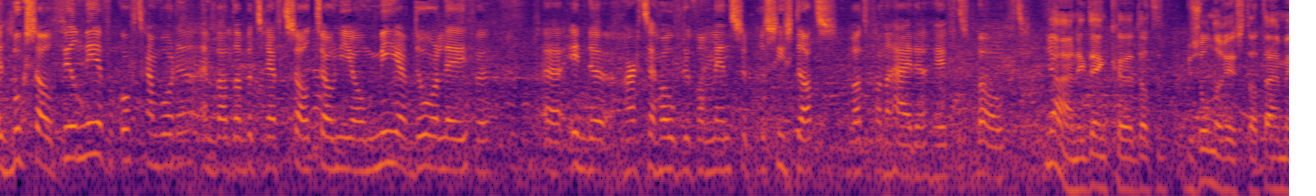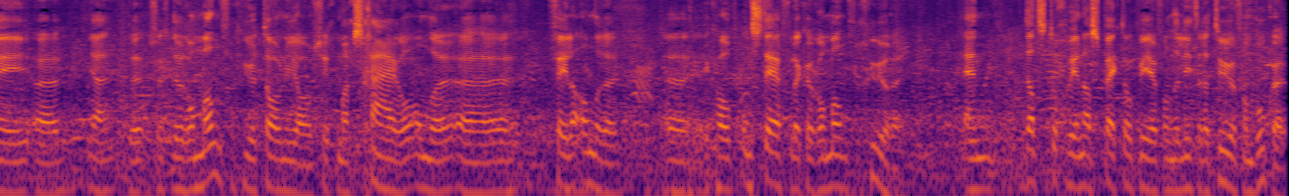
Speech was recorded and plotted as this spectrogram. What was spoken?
Het boek zal veel meer verkocht gaan worden. En wat dat betreft zal Tonio meer doorleven uh, in de harten, hoofden van mensen precies dat wat Van der Heijden heeft beoogd. Ja, en ik denk uh, dat het bijzonder is dat daarmee uh, ja, de, zeg, de romanfiguur Tonio zich mag scharen onder vele andere, ik hoop, onsterfelijke romanfiguren. En dat is toch weer een aspect ook weer van de literatuur van boeken.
